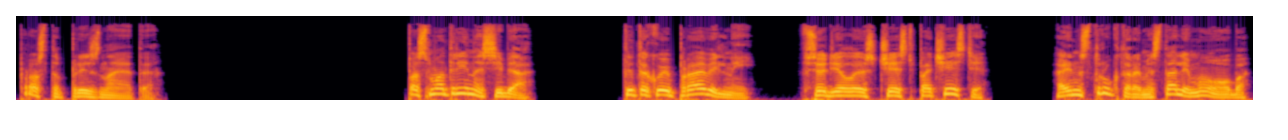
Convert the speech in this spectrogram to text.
Просто признай это. Посмотри на себя. Ты такой правильный, все делаешь честь по чести, а инструкторами стали мы оба.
